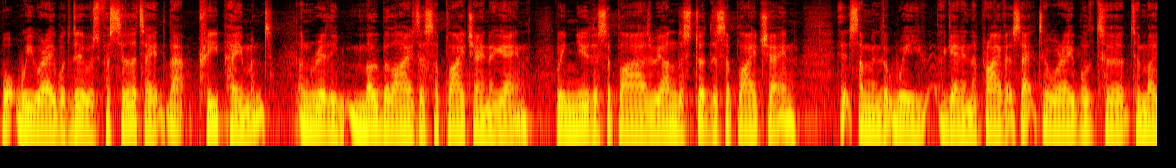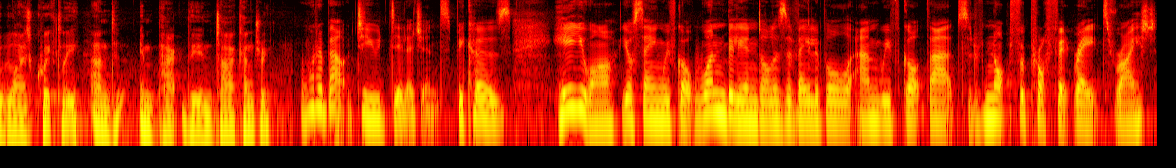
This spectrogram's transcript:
What we were able to do was facilitate that prepayment and really mobilize the supply chain again. We knew the suppliers, we understood the supply chain. It's something that we, again, in the private sector, were able to, to mobilize quickly and impact the entire country. What about due diligence? Because here you are, you're saying we've got $1 billion available and we've got that sort of not for profit rate, right?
